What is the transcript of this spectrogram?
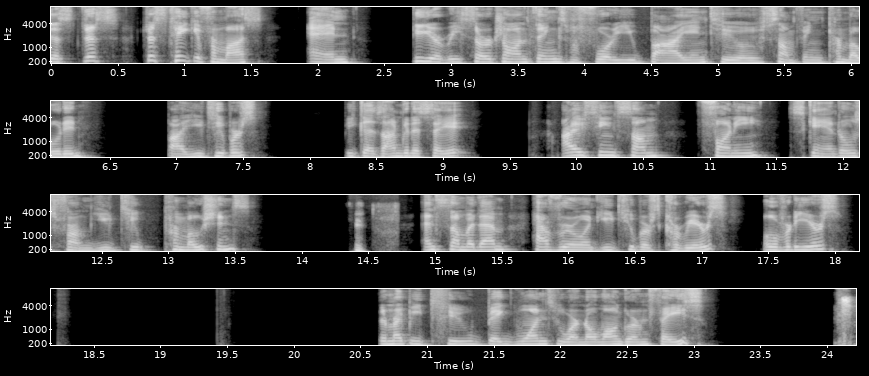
just just just take it from us and do your research on things before you buy into something promoted by YouTubers. Because I'm gonna say it, I've seen some funny scandals from YouTube promotions, and some of them have ruined YouTubers' careers over the years. There might be two big ones who are no longer in FaZe.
